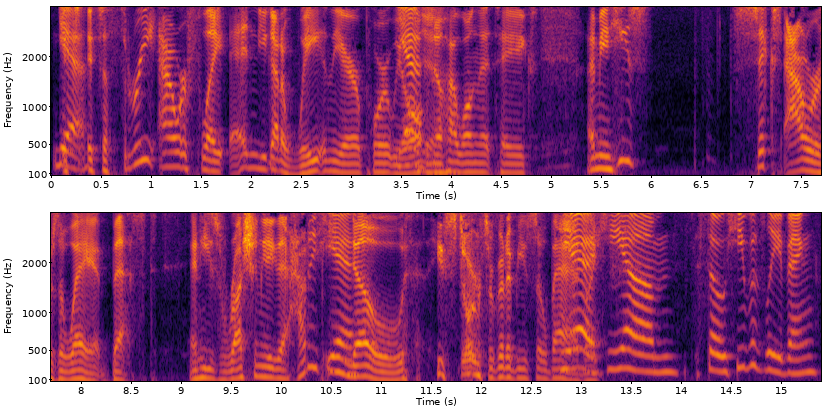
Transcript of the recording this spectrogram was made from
yeah, It's, it's a three-hour flight, and you got to wait in the airport. We Yeah. all know how long that takes. I mean, he's six hours away at best, and he's rushing to get. How did he Yeah. know these storms were going to be so bad? Yeah, Like, he um so he was leaving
